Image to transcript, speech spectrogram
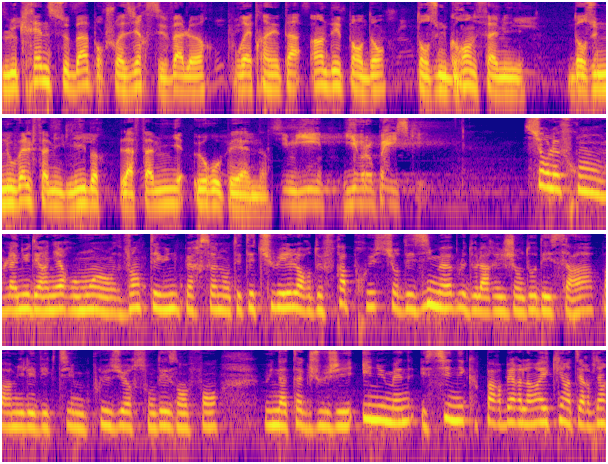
L'Ukraine se bat pour choisir ses valeurs, pour être un État indépendant dans une grande famille, dans une nouvelle famille libre, la famille européenne. Sur le front, la nuit dernière, au moins 21 personnes ont été tuées lors de frappes russes sur des immeubles de la région d'Odessa. Parmi les victimes, plusieurs sont des enfants. Une attaque jugée inhumaine et cynique par Berlin et qui intervient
